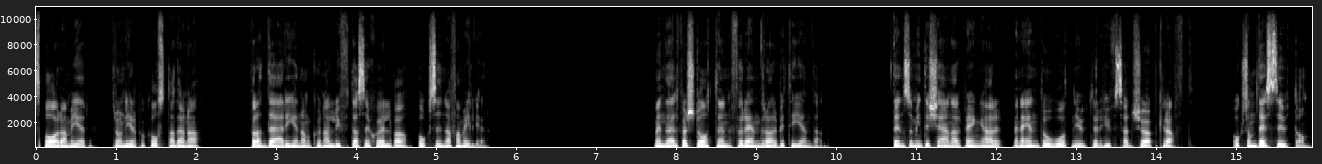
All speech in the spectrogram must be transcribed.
spara mer, dra ner på kostnaderna för att därigenom kunna lyfta sig själva och sina familjer. Men välfärdsstaten förändrar beteenden. Den som inte tjänar pengar men ändå åtnjuter hyfsad köpkraft och som dessutom,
